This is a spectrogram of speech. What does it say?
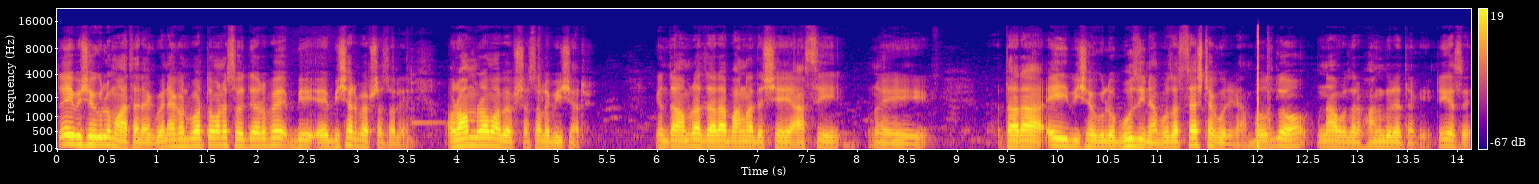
তো এই বিষয়গুলো মাথায় রাখবেন। এখন বর্তমানে সৌদি আরবে বি- এ, ভিসার ব্যবসা চলে রমরমা ব্যবসা চলে ভিসার কিন্তু আমরা যারা বাংলাদেশে আছি এই তারা এই বিষয়গুলো বুঝি না বোঝার চেষ্টা করি না। বুঝলেও না বোঝার ভাঙ ধরে থাকি ঠিক আছে?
